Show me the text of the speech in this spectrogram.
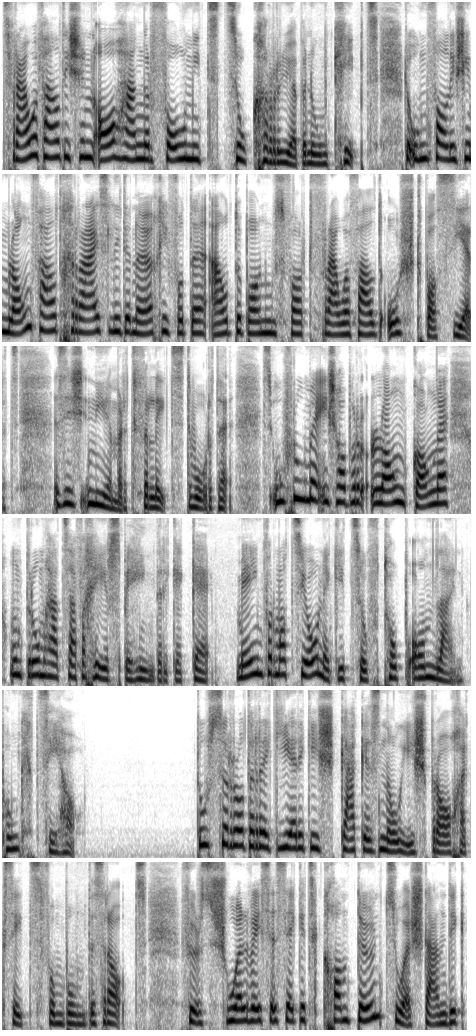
Das Frauenfeld ist ein Anhänger voll mit Zuckerrüben umgekippt. Der Unfall ist im Langfeldkreisel in der Nähe von der Autobahnausfahrt Frauenfeld Ost passiert. Es ist niemand verletzt worden. Das Aufräumen ist aber lang gegangen und darum hat es auch Verkehrsbehinderungen gegeben. Mehr Informationen gibt es auf toponline.ch. Die Ausserrhoder Regierung ist gegen das neue Sprachengesetz vom Bundesrat. Für das Schulwesen sind die Kantone zuständig,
